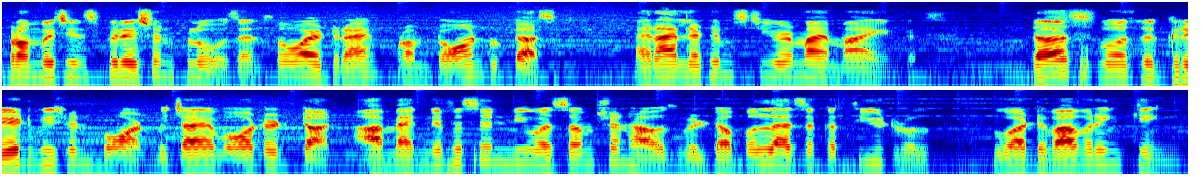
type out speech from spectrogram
from which inspiration flows. And so I drank from dawn to dusk, and I let him steer my mind. Thus was the great vision born, which I have ordered done. Our magnificent new Assumption House will double as a cathedral to our devouring king.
